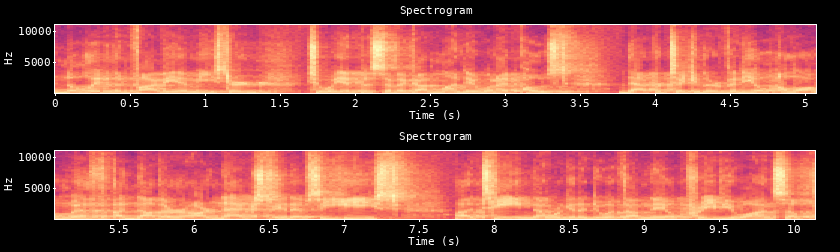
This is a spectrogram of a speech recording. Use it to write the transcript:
no later than 5 a.m. Eastern, 2 a.m. Pacific on Monday when I post that particular video, along with another, our next NFC East uh, team that we're going to do a thumbnail preview on. So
